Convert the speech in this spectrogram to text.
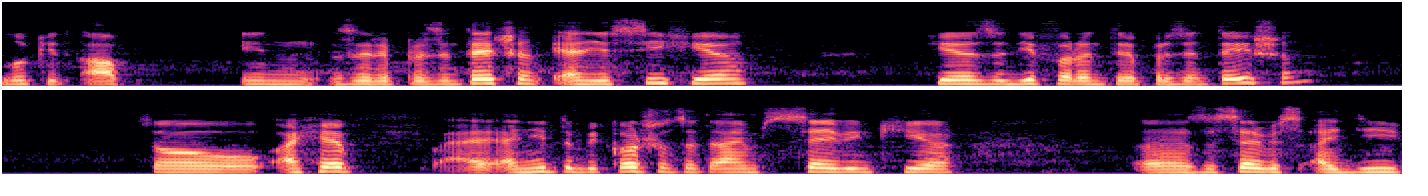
look it up in the representation. And you see here here's a different representation. So I have I, I need to be cautious that I'm saving here uh, the service ID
